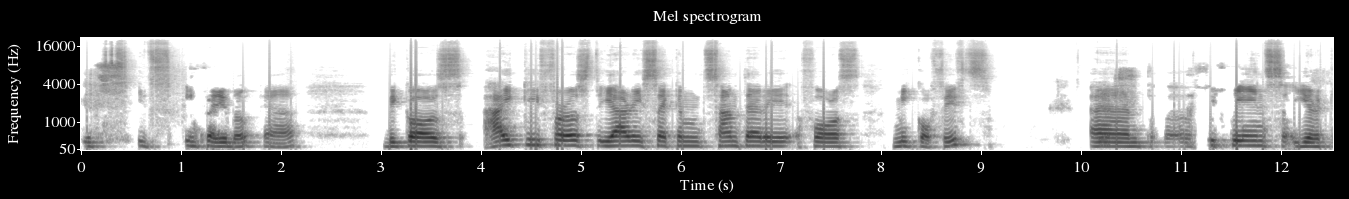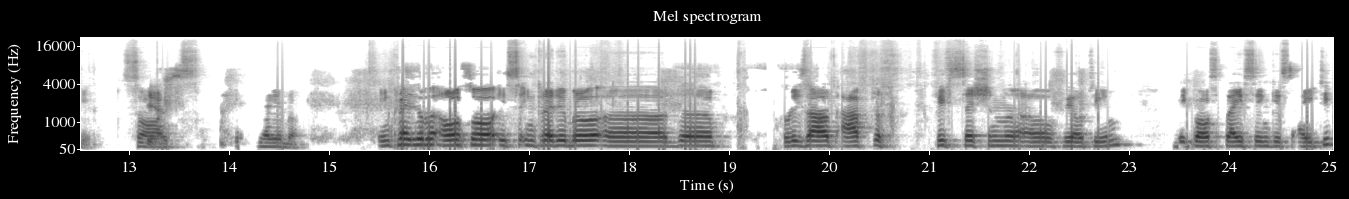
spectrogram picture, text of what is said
It's it's incredible, yeah, because Heikki first, Jari second, Santeri fourth, Mikko fifth, and uh, fifteenth Yerki. So Yes. it's incredible. Incredible. Also, it's incredible uh, the result after fifth session of your team because placing is 80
